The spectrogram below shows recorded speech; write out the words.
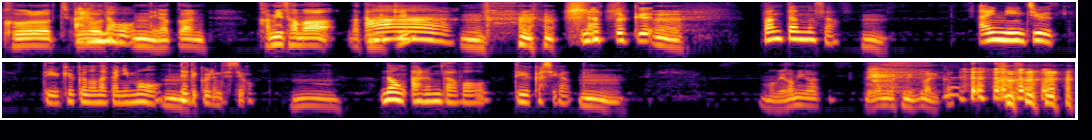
그렇지. 아름다워, 음, 어때? 약간 가미사마 같은 느낌? ああ、 음. 納得。 음. 万端のさ、 음. I need you っていう曲の中にもうん出てくるんですよ。 음. Non 아름다워 っていう歌詞が。 음. 뭐 메가미가 메가미 같은 느낌 아닐까?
